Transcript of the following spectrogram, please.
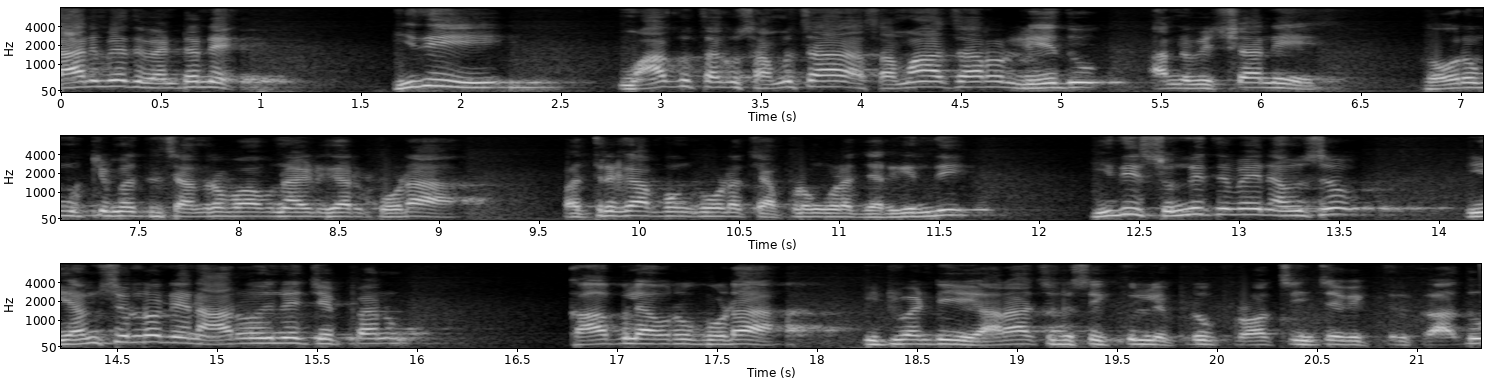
దాని మీద వెంటనే ఇది మాకు తగు సమచా సమాచారం లేదు అన్న విషయాన్ని గౌరవ ముఖ్యమంత్రి చంద్రబాబు నాయుడు గారు కూడా పత్రికాపం కూడా చెప్పడం కూడా జరిగింది. ఇది సున్నితమైన అంశం. ఈ అంశంలో నేను ఆ రోజునే చెప్పాను. కాపులు ఎవరు కూడా ఇటువంటి అరాచక శక్తులు ఎప్పుడూ ప్రోత్సహించే వ్యక్తులు కాదు.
